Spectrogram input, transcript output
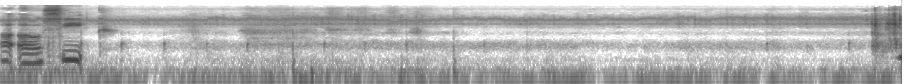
Uh-oh, seek. How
